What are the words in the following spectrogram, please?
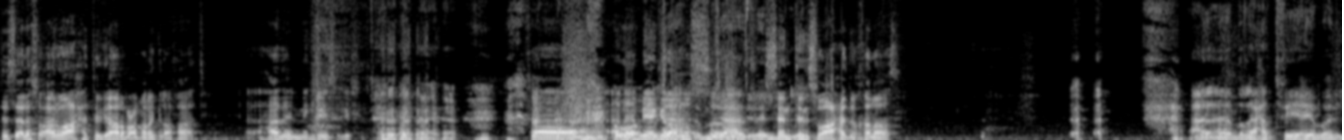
تساله سؤال واحد تلقى أربع paragraphات يعني هذا ال case اللي شفته فأنا مجهز- نص sentence واحد وخلاص لاحظت فيه أيضا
